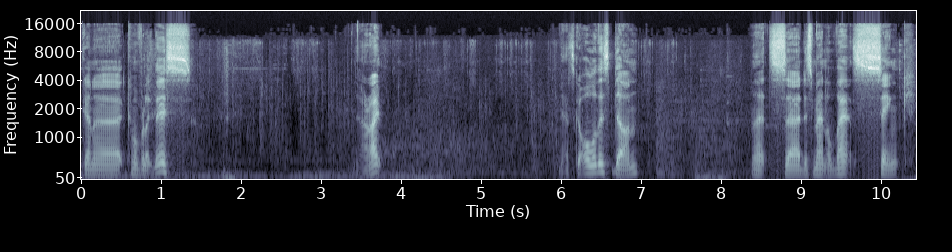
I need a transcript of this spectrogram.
Gonna come over like this. Alright. Let's get all of this done. Let's uh, dismantle that sink.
